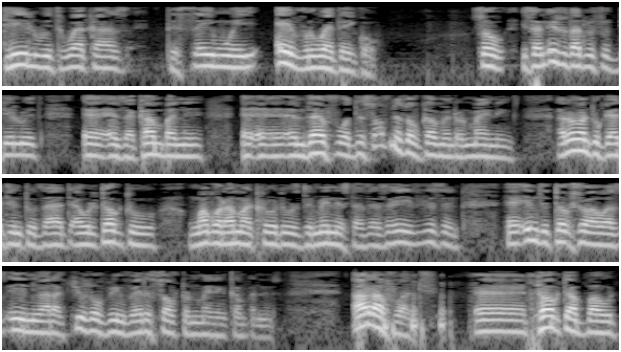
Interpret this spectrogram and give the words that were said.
deal with workers the same way everywhere they go. So it's an issue that we should deal with uh, as a company, uh, and therefore the softness of government on mining. I don't want to get into that. I will talk to Ngoako Ramatlhodi, who's the minister. They say, hey, listen, uh, in the talk show I was in, you are accused of being very soft on mining companies. Arafat uh, talked about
